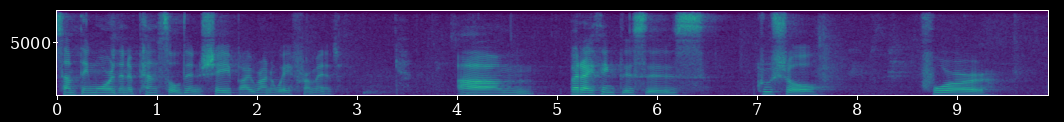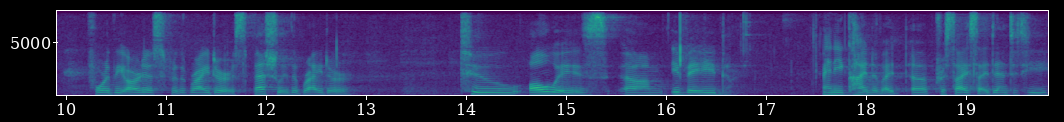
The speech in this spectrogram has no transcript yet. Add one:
something more than a penciled-in shape, I run away from it. Um, but I think this is crucial for for the artist, for the writer, especially the writer to always um, evade any kind of uh, precise identity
